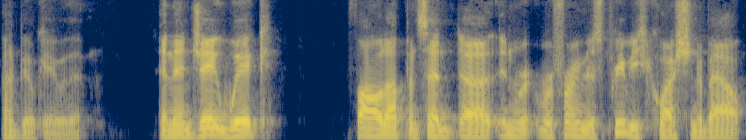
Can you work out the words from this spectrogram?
I'd be okay with it. And then Jay Wick followed up and said, uh, in re- referring to his previous question about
